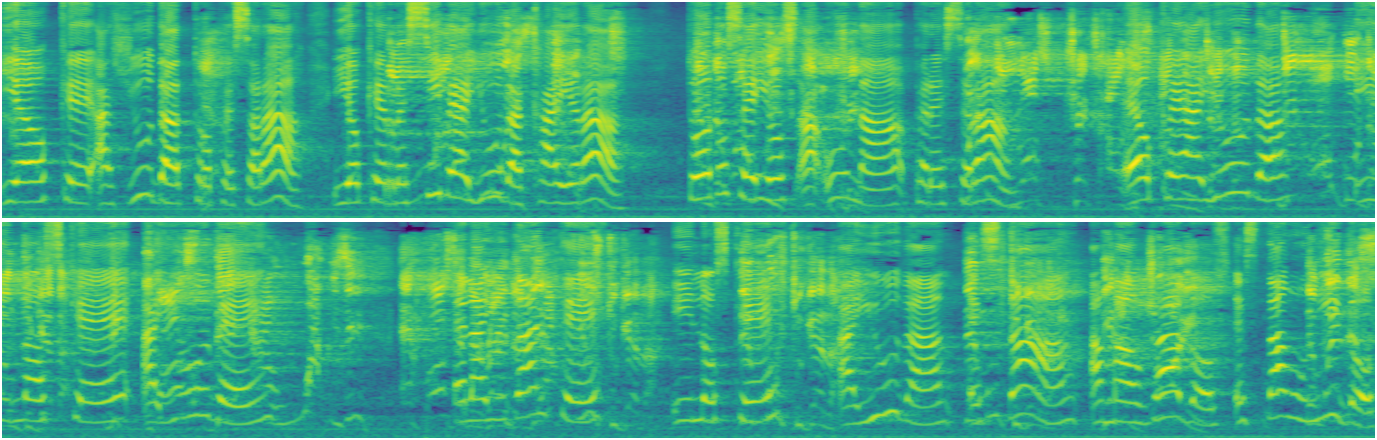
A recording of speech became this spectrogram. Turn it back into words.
y el que ayuda tropezará y el que recibe ayuda caerá. Todos ellos a una perecerán. El que ayuda y los que ayuden, El ayudante y los que ayudan están amalgados, están unidos.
